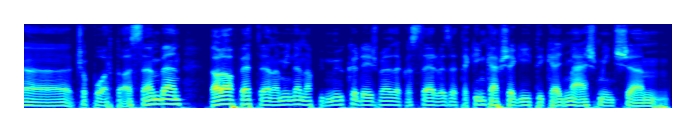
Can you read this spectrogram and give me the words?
uh, csoporttal szemben, de alapvetően a mindennapi működésben ezek a szervezetek inkább segítik egymást, mint sem,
